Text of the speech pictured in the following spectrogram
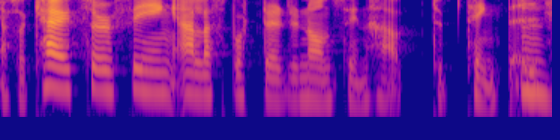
Alltså kitesurfing, alla sporter du någonsin har typ tänkt dig.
